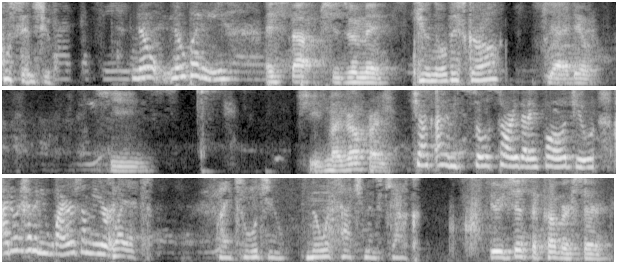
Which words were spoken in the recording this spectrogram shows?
Who sends you? No, nobody. Hey, stop. She's with me. You know this girl? Yeah, I do. She's... She's my girlfriend. Jack, I am so sorry that I followed you. I don't have any wires on me or. Quiet. I told you, no attachments, Jack. She was just a cover, sir.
